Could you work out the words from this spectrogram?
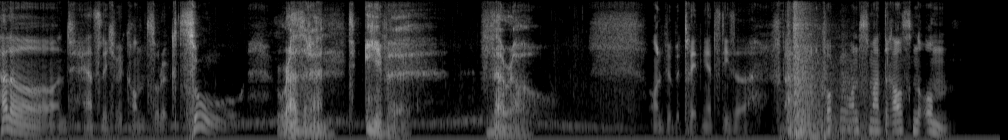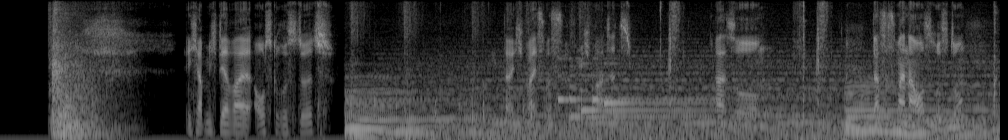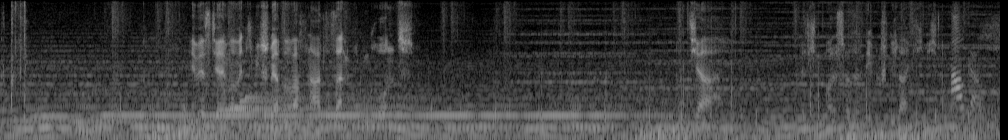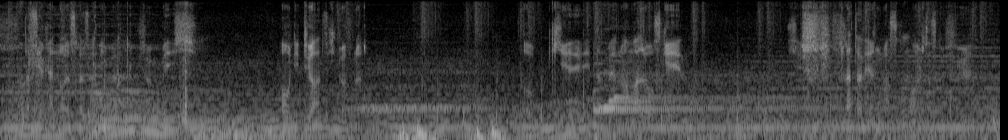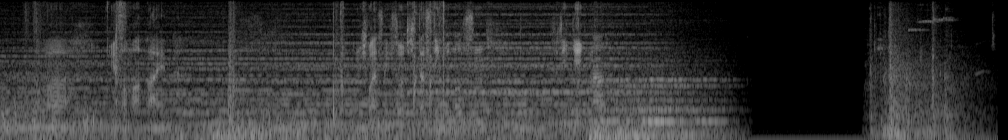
Hallo und herzlich willkommen zurück zu Resident Evil Zero. Und wir betreten jetzt diese Stadt und gucken uns mal draußen um. Ich habe mich derweil ausgerüstet, da ich weiß, was auf mich wartet. Also, das ist meine Ausrüstung. Wisst ja immer, wenn ich mich schwer bewaffne, hat es einen guten Grund. Tja, will ich ein neues Resident Evil spiele eigentlich nicht, aber das ist ja kein neues Resident Evil für mich. Oh, die Tür hat sich geöffnet. Okay, dann werden wir mal losgehen. Hier flattert irgendwas rum, habe ich das Gefühl. Aber gehen wir mal rein. Ich weiß nicht, sollte ich das Ding benutzen? Für die Gegner?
